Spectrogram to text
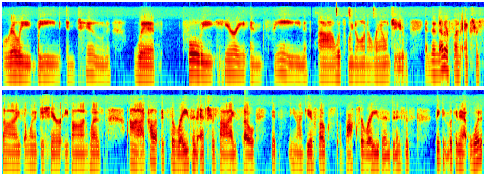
really being in tune with fully hearing and seeing uh, what's going on around you. And then another fun exercise I wanted to share, Yvonne, was uh, I call it it's the raisin exercise. So it's you know I give folks a box of raisins, and it's just thinking, looking at what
